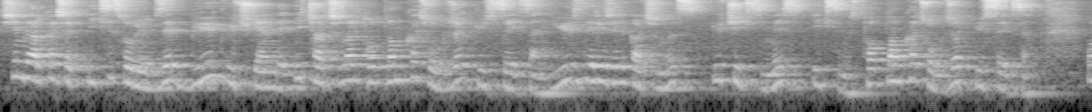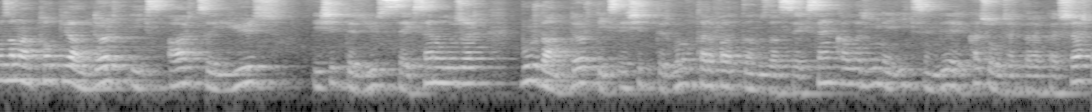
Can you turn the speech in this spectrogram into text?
Şimdi arkadaşlar x'i soruyor bize. Büyük üçgende iç açılar toplamı kaç olacak? 180. 100 derecelik açımız 3x'imiz, x'imiz. Toplam kaç olacak? 180. O zaman toplayalım 4x artı 100 eşittir 180 olacak. Buradan 4x eşittir. Bunu bu tarafa attığımızda 80 kalır. Yine x'in değeri kaç olacaktır arkadaşlar?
